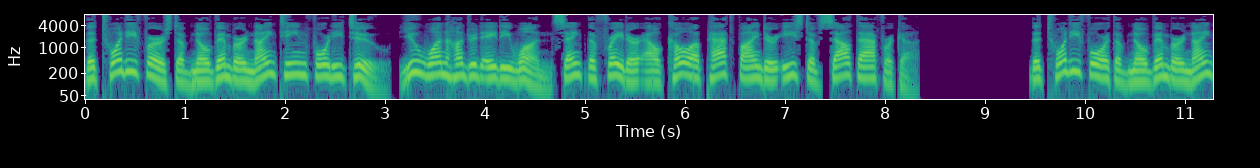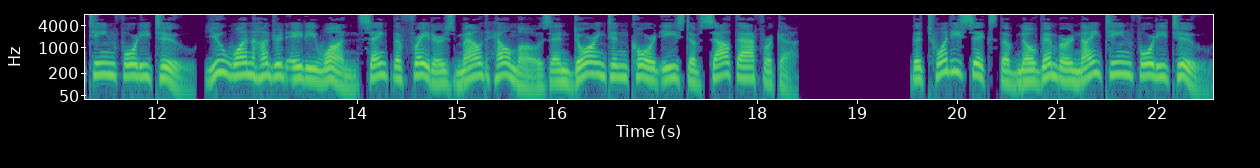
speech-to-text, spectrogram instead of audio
The 21st of November 1942, U-181 sank the freighter Alcoa Pathfinder east of South Africa. The 24th of November 1942, U-181 sank the freighters Mount Helmos and Dorrington Court east of South Africa. The 26th of November 1942,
